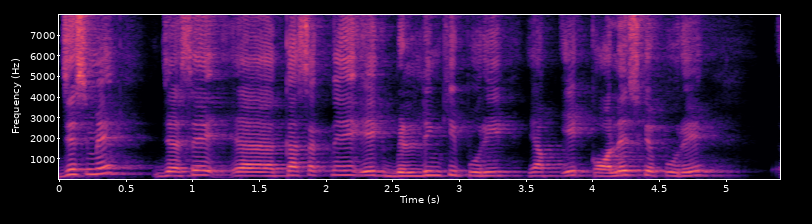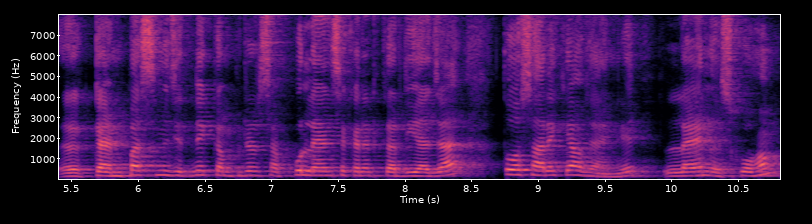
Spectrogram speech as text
जिसमें जैसे कह सकते हैं एक बिल्डिंग की पूरी या एक कॉलेज के पूरे कैंपस में जितने कंप्यूटर सबको लैन से कनेक्ट कर दिया जाए तो सारे क्या हो जाएँगे? लैन उसको हम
